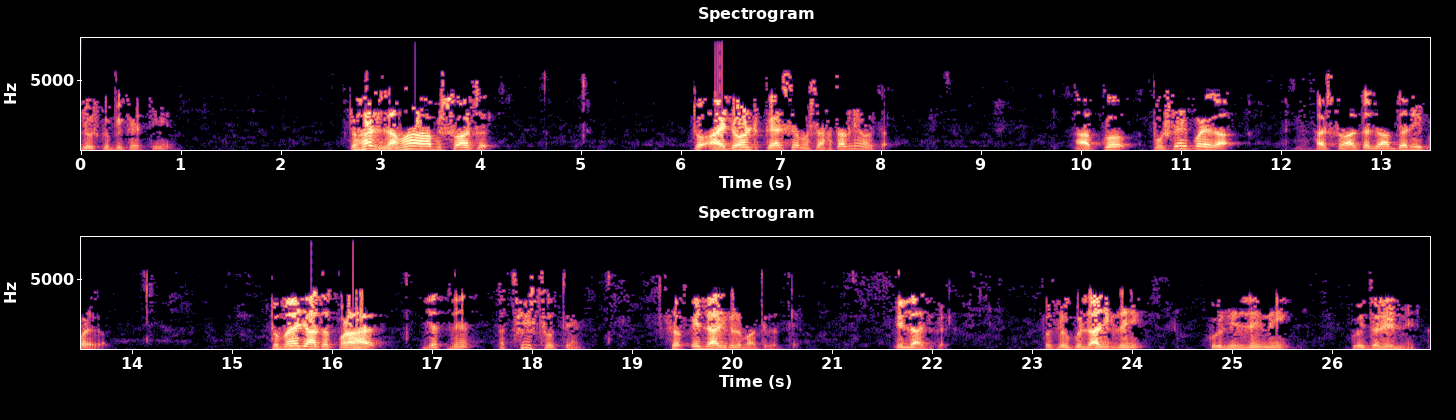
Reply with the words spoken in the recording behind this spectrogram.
جو اس کو بکھیرتی ہیں۔ تو ہر لمحہ آپ اس سوال سے، تو آئی ڈونٹ کیئر سے مسئلہ ختم نہیں ہوتا۔ آپ کو پوچھنا ہی پڑے گا۔ ہر سوال کا جواب دینا ہی پڑے گا۔ تو میں جہاں تک پڑھا ہے، جتنے اتھیسٹ ہوتے ہیں، سب انلاجیکل باتیں کرتے ہیں۔ انلاجیکل اس میں کوئی لاجک نہیں، کوئی ریزنگ نہیں، کوئی دلیل نہیں۔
